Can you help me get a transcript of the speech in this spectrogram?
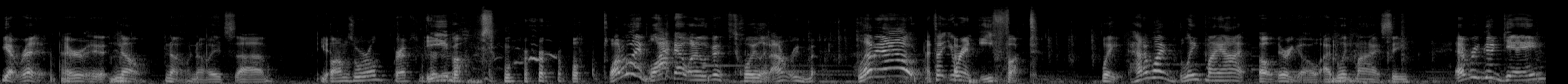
Yeah, Reddit. Or, uh, no, no, no. It's um, eBaum's World. Perhaps. you've heard of it? eBaum's world. Why do I black out when I look at the toilet? I don't remember. Let me out! I thought you were an e-fucked. Wait, how do I blink my eye? Oh, there we go. I blink my eyes. See, every good game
